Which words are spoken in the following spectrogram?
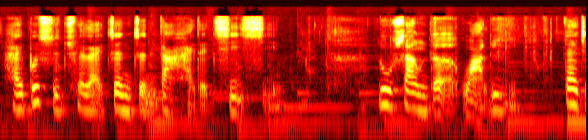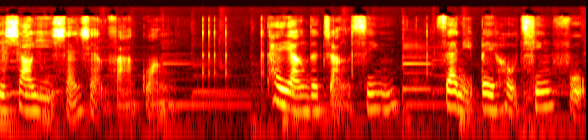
还不时吹来阵阵大海的气息。路上的瓦砾带着笑意闪闪发光，太阳的掌心在你背后轻抚，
